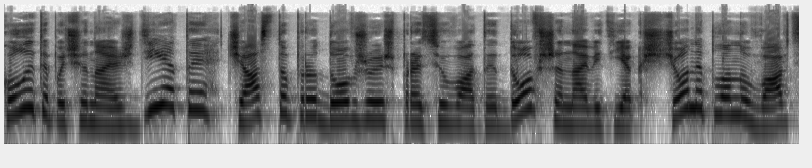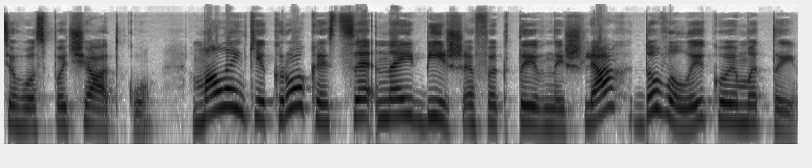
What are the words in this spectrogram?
Коли ти починаєш діяти, часто продовжуєш працювати довше, навіть якщо не планував цього спочатку. Маленькі кроки це найбільш ефективний шлях до великої мети.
